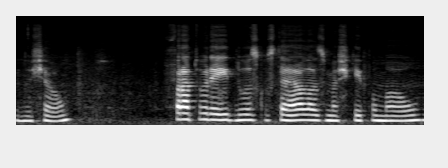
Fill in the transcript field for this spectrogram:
no chão. Fraturei duas costelas, machuquei pulmão.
